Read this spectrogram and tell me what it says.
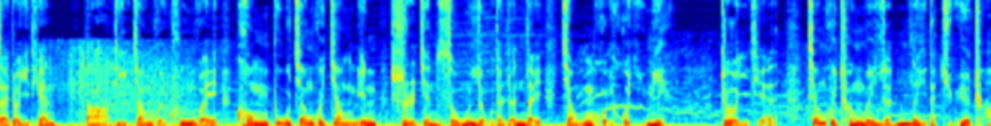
在这一天，大地将会枯萎，恐怖将会降临，世间所有的人类将会毁灭。这一天将会成为人类的绝唱。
